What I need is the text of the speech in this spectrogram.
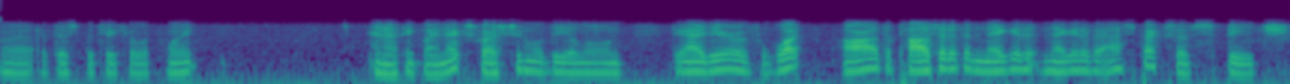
uh, at this particular point, and I think my next question will be along the idea of what are the positive and negative negative aspects of speech,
